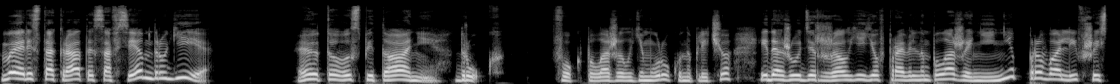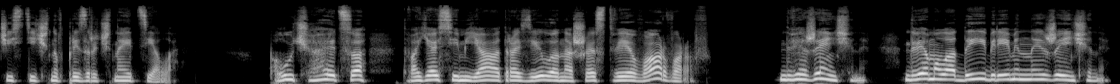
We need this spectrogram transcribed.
Вы, аристократы, совсем другие. Это воспитание, друг. Фок положил ему руку на плечо и даже удержал ее в правильном положении, не провалившись частично в призрачное тело. Получается, Твоя семья отразила нашествие варваров. Две женщины, две молодые беременные женщины.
